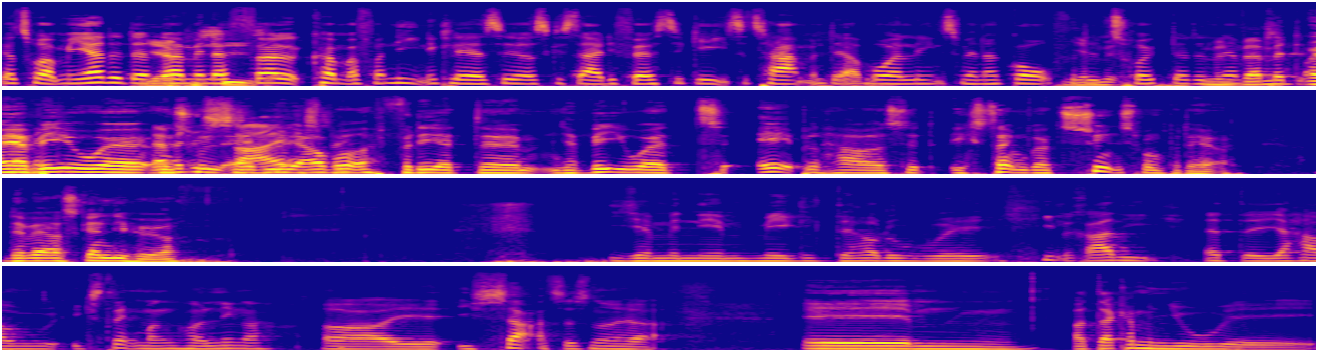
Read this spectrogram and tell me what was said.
Jeg tror mere, det er den Ja, der, men at folk kommer fra 9. klasse og skal starte i første G, så tager man der, hvor alle ens venner går, for Jamen, det er trygt og det er nemt. hvad med, Og jeg ved jo, uh, med undskyld, det at jeg afbryder, fordi at, uh, jeg ved jo, at Abel har også et ekstremt godt synspunkt på det her. Og det vil jeg også gerne lige høre. Jamen øh, Mikkel, det har du øh, helt ret i, at øh, jeg har jo ekstremt mange holdninger, og øh, især til sådan noget her. Øhm, og der kan man jo øh,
